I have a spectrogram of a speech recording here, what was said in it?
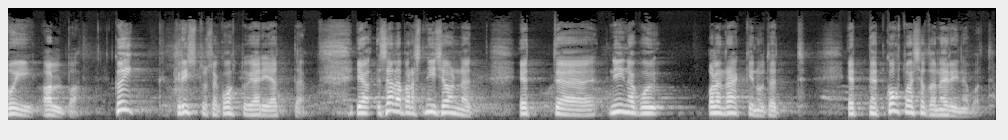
või halba. kõik Kristuse kohtujärje ette. ja sellepärast nii see on, et, et äh, nii nagu olen rääkinud, et, et need kohtuasjad on erinevad.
